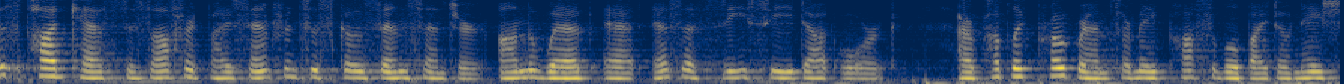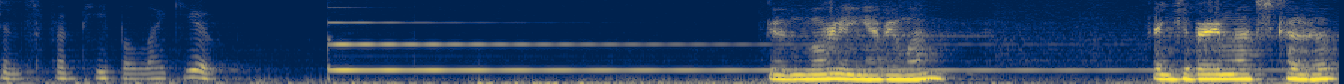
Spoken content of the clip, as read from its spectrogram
This podcast is offered by San Francisco Zen Center on the web at sfzc.org. Our public programs are made possible by donations from people like you. Good morning, everyone. Thank you very much, Kodo.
